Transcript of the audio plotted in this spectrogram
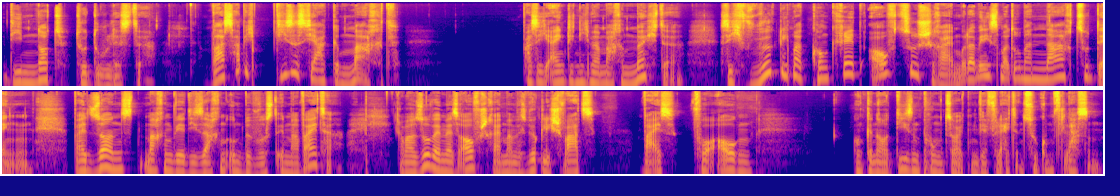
die Not-To-Do-Liste. Was habe ich dieses Jahr gemacht, was ich eigentlich nicht mehr machen möchte, sich wirklich mal konkret aufzuschreiben oder wenigstens mal drüber nachzudenken, weil sonst machen wir die Sachen unbewusst immer weiter. Aber so, wenn wir es aufschreiben, haben wir es wirklich schwarz, weiß vor Augen. Und genau diesen Punkt sollten wir vielleicht in Zukunft lassen.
